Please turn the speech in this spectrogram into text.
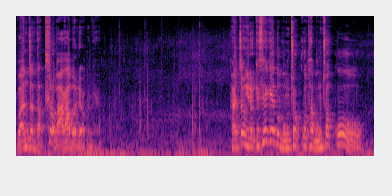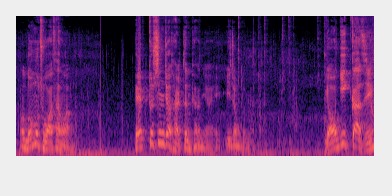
완전 다 틀어 막아버려 그냥 발정 이렇게 세 개도 뭉쳤고 다 뭉쳤고 어, 너무 좋아 상황. 맵도 심지어 잘 뜬 편이야 이, 이 정도면. 여기까지.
